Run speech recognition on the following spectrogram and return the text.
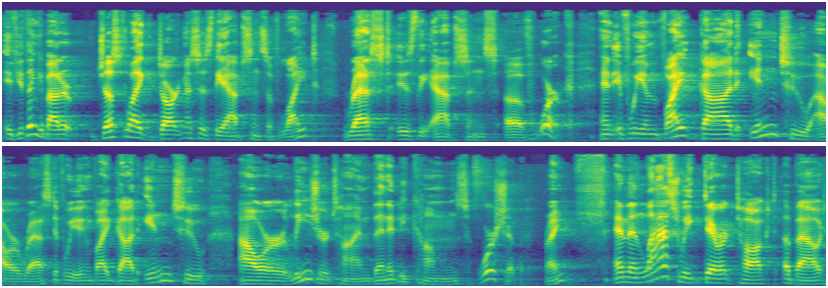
if you think about it, just like darkness is the absence of light, rest is the absence of work. And if we invite God into our rest, if we invite God into our leisure time, then it becomes worship, right? And then last week, Derek talked about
